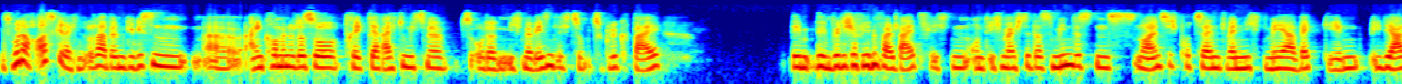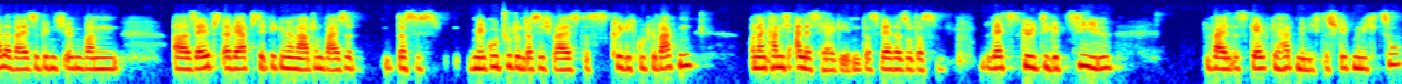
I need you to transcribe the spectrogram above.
es wurde auch ausgerechnet, oder? Beim gewissen äh, Einkommen oder so trägt der Reichtum nichts mehr zu, oder nicht mehr wesentlich zu, zu Glück bei dem, dem würde ich auf jeden Fall beipflichten. Und ich möchte, dass mindestens 90 Prozent, wenn nicht mehr, weggehen. Idealerweise bin ich irgendwann äh, selbst erwerbstätig in einer Art und Weise, dass es mir gut tut und dass ich weiß, das kriege ich gut gebacken. Und dann kann ich alles hergeben. Das wäre so das letztgültige Ziel, weil das Geld gehört mir nicht. Das steht mir nicht zu.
